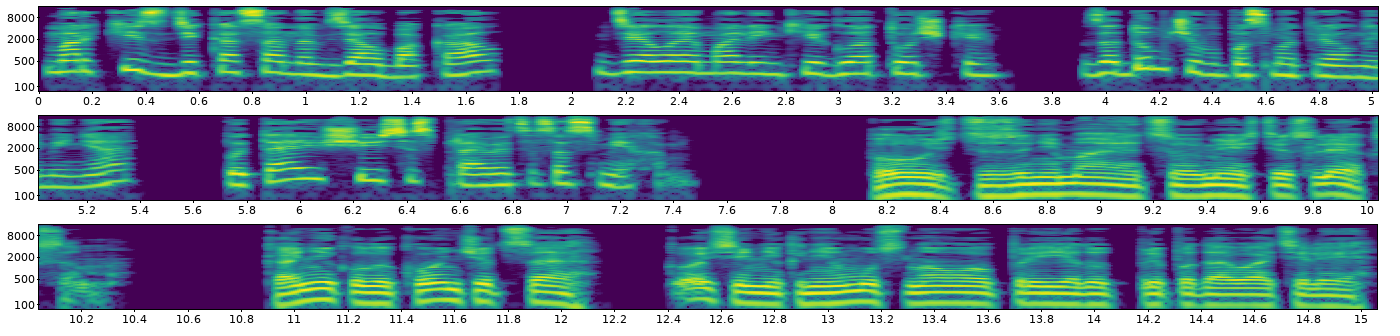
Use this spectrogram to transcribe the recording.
Маркиз Дикасана взял бокал, делая маленькие глоточки, задумчиво посмотрел на меня, пытающийся справиться со смехом. Пусть занимается вместе с Лексом. Каникулы кончатся, к осени к нему снова приедут преподаватели,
